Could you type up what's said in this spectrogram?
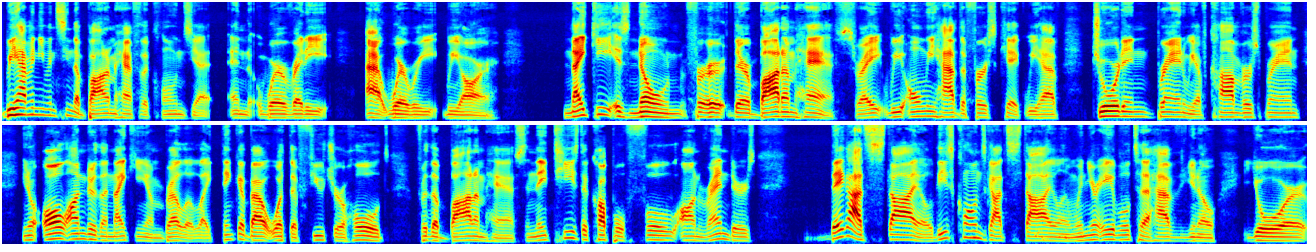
we haven't even seen the bottom half of the clones yet, and we're already at where we we are. Nike is known for their bottom halves, right? We only have the first kick. We have Jordan brand, we have Converse brand, you know, all under the Nike umbrella. Like, think about what the future holds for the bottom halves. And they teased a couple full on renders they got style. These clones got style. And when you're able to have, you know, your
